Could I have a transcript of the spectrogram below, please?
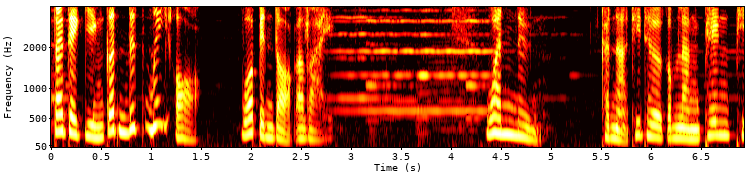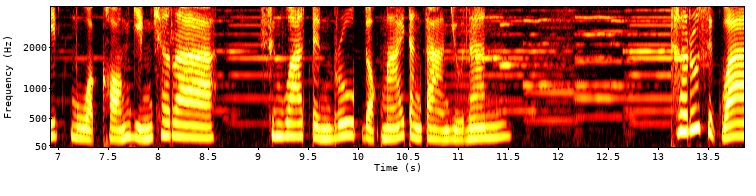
แต่เด็กหญิงก็นึกไม่ออกว่าเป็นดอกอะไร วันหนึ่ง ขณะที่เธอกำลังเพ่งพิษหมวกของหญิงชรา ซึ่งวาดเป็นรูปดอกไม้ต่างๆ อยู่นั้น เธอรู้สึกว่า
